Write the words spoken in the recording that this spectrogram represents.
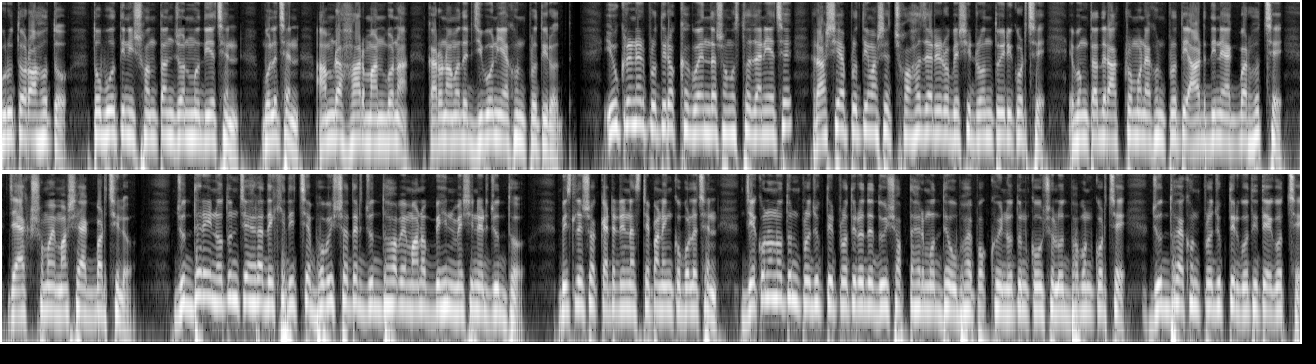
গুরুতর আহত, তবুও তিনি সন্তান জন্ম দিয়েছেন, বলেছেন, আমরা হার মানব না, কারণ আমাদের জীবনই এখন প্রতিরোধ। ইউক্রেনের প্রতিরক্ষা গোয়েন্দা সংস্থা জানিয়েছে, রাশিয়া প্রতি মাসে ছ হাজারেরও বেশি ড্রোন তৈরি করছে এবং তাদের আক্রমণ এখন প্রতি আট দিনে একবার হচ্ছে, যা এক সময় মাসে একবার ছিল। যুদ্ধের এই নতুন চেহারা দেখিয়ে দিচ্ছে, ভবিষ্যতের যুদ্ধ হবে মানববিহীন মেশিনের যুদ্ধ। বিশ্লেষক ক্যাটারিনা স্টেপানেঙ্কো বলেছেন যে কোনো নতুন প্রযুক্তির প্রতিরোধে দুই সপ্তাহের মধ্যে উভয় পক্ষই নতুন কৌশল উদ্ভাবন করছে, যুদ্ধ এখন প্রযুক্তির গতিতে এগোচ্ছে।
